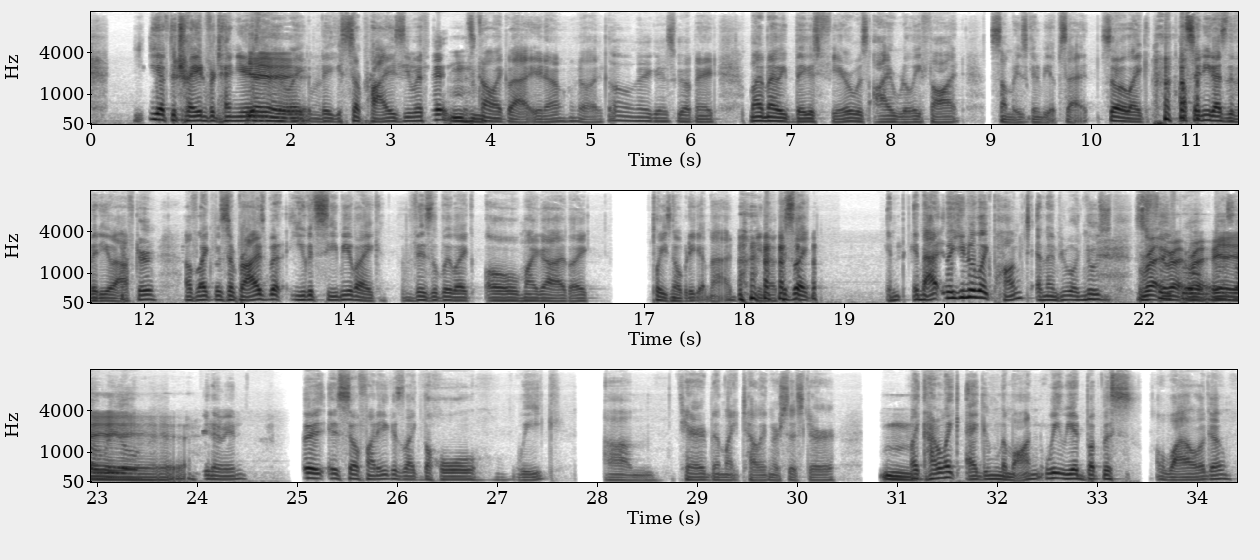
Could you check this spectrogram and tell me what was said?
you have to train for 10 years Yeah, and yeah, they, yeah, like they surprise you with it. It's Mhm. kind of like that, you know? They're like, oh, I guess we got married. My my like, biggest fear was I really thought somebody's gonna be upset. So like I'll send you guys the video after of like the surprise, but you could see me like visibly like, oh my god, like please nobody get mad, you know? Because like. In, ima- like you know, like punked, and then people are like, no, it's, it's Right, fake, right, bro. right. Yeah, yeah, yeah, yeah, yeah, yeah, yeah. You know what I mean? It, it's so funny because like the whole week, um, Tara had been like telling her sister, Mm. like kind of like egging them on. We we had booked this a while ago,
